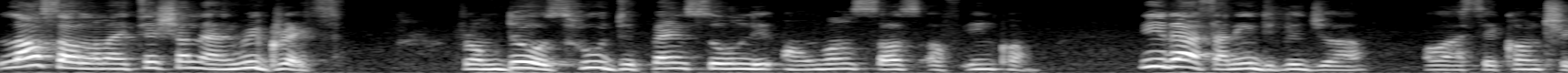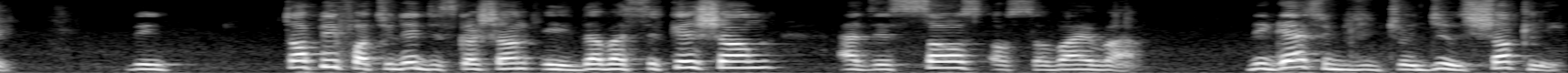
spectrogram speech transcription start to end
Loss of lamentation and regret from those who depend solely on one source of income, either as an individual or as a country. The topic for today's discussion is diversification as a source of survival. The guests will be introduced shortly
